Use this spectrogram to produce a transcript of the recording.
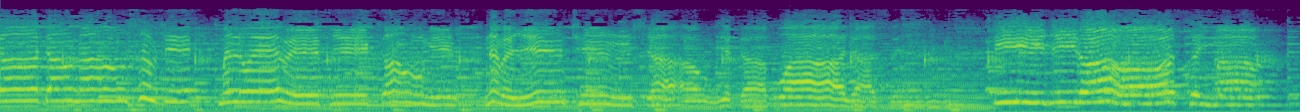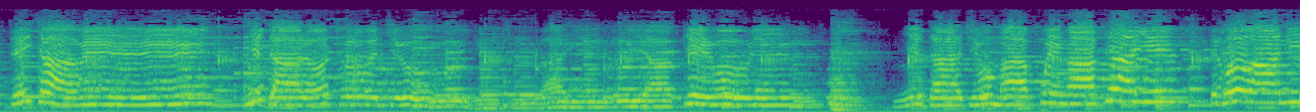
တော်တောင်းနောင်ဆုသည်မလွယ်ပေပြေကောင်းကြီးနတ်ဘရင်ထင်ရှားအောင်မေတ္တာပွားရစေဒီကြည်တော်စိတ်မှာ ဒိဋ္ဌပင်မေတ္တာတော်ထိုအကျိုးကိုယုံကြည်ပါရင်လူရာပြေဖို့ရင်မေတ္တာကျိုးမှာပွင့်ငါပြရင်တကောအာနိ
